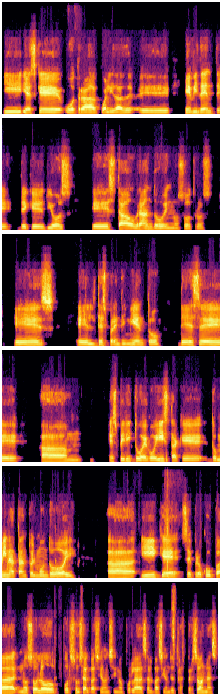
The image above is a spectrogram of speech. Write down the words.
Y, es que otra cualidad eh, evidente de que Dios está obrando en nosotros es el desprendimiento de ese espíritu egoísta que domina tanto el mundo hoy ah, y que se preocupa no solo por su salvación, sino por la salvación de otras personas.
